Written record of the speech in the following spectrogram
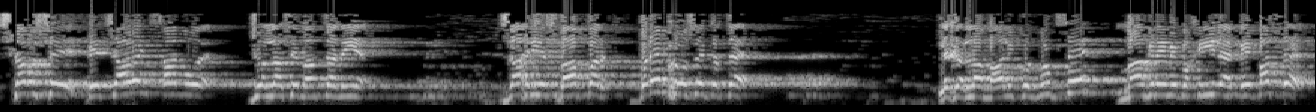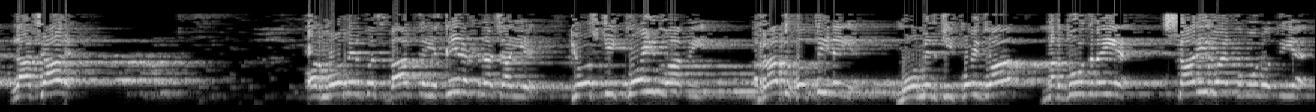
سب سے بے چارہ انسان وہ ہے جو اللہ سے مانگتا نہیں ہے۔ ظاہری اسباب پر بڑے بھروسے کرتا ہے۔ لیکن اللہ مالک الملک سے مانگنے میں بخیل ہے، بے بس ہے، لاچار ہے۔ اور مومن کو اس بات کا یقین رکھنا چاہیے کہ اس کی کوئی دعا بھی رد ہوتی نہیں ہے۔ مومن کی کوئی دعا مردود نہیں ہے۔ ساری دعائیں قبول ہوتی ہیں۔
